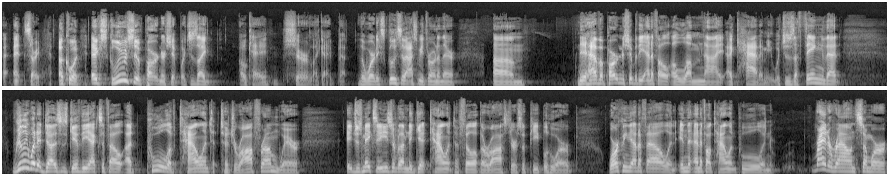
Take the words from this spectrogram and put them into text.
uh, uh, sorry, a quote, exclusive partnership, which is like, okay, sure. Like I, the word exclusive has to be thrown in there. Um, They have a partnership with the NFL Alumni Academy, which is a thing that really what it does is give the XFL a pool of talent to draw from where it just makes it easier for them to get talent to fill out their rosters with people who are working the NFL and in the NFL talent pool and right around somewhere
